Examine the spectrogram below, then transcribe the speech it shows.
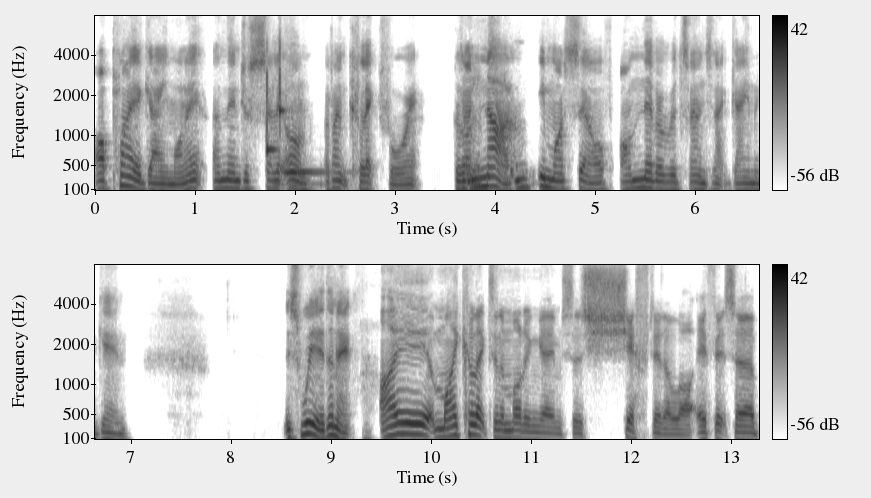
I'll play a game on it and then just sell it on. I don't collect for it because I Mm. know in myself I'll never return to that game again. It's weird, isn't it? I my collecting of modern games has shifted a lot. If it's a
